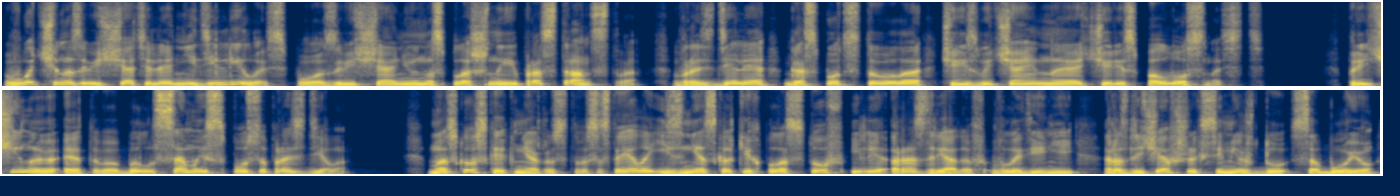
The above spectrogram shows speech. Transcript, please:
Вотчина завещателя не делилась по завещанию на сплошные пространства. В разделе господствовала чрезвычайная чересполосность. Причиной этого был самый способ раздела. Московское княжество состояло из нескольких пластов или разрядов владений, различавшихся между собою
